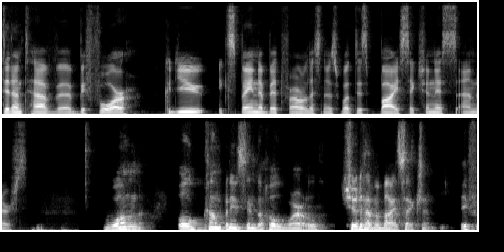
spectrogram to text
didn't have uh, before. Could you explain a bit for our listeners what this buy section is, Anders? One, all companies in the whole world should have a buy section. If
